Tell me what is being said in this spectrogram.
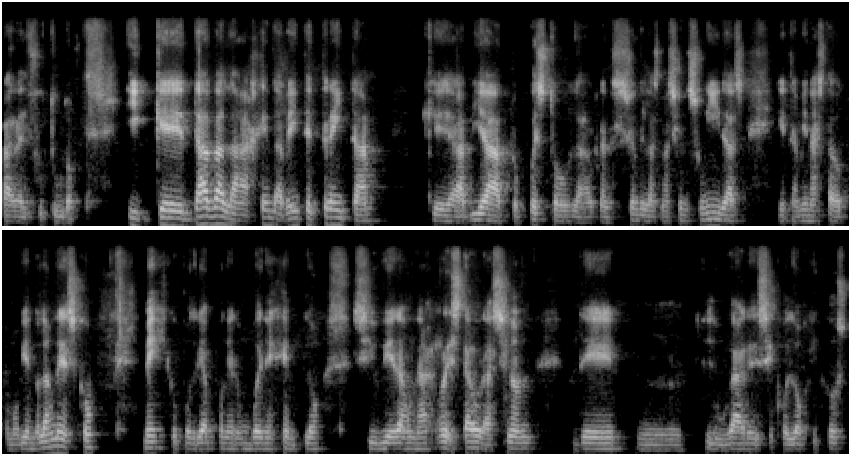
para el futuro. Y que dada la Agenda 2030 que había propuesto la Organización de las Naciones Unidas y también ha estado promoviendo la UNESCO, México podría poner un buen ejemplo si hubiera una restauración de mm, lugares ecológicos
